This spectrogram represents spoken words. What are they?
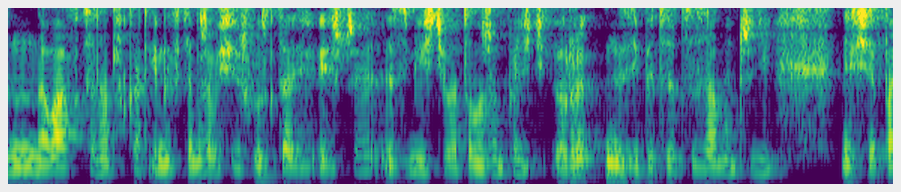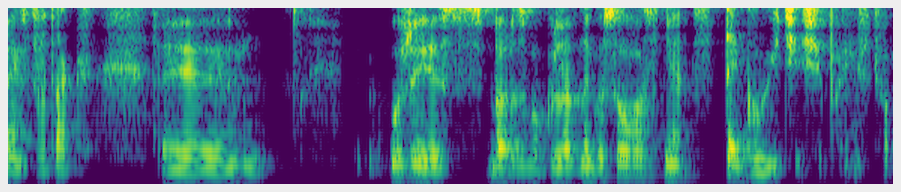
na ławce na przykład i my chcemy, żeby się szósta jeszcze zmieściła, to możemy powiedzieć rücken Sie bitte zusammen, czyli niech się Państwo tak użyję bardzo popularnego słowa, stegujcie się Państwo.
